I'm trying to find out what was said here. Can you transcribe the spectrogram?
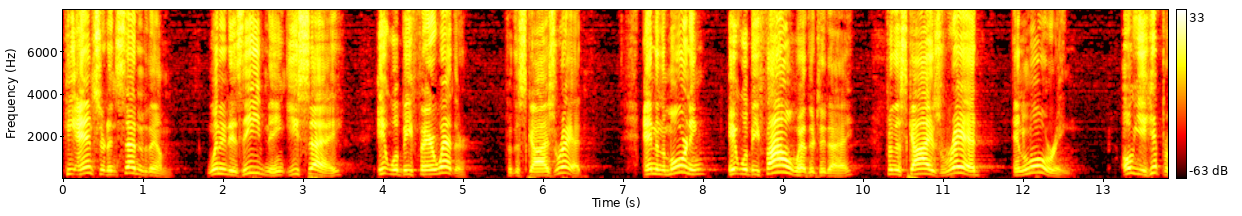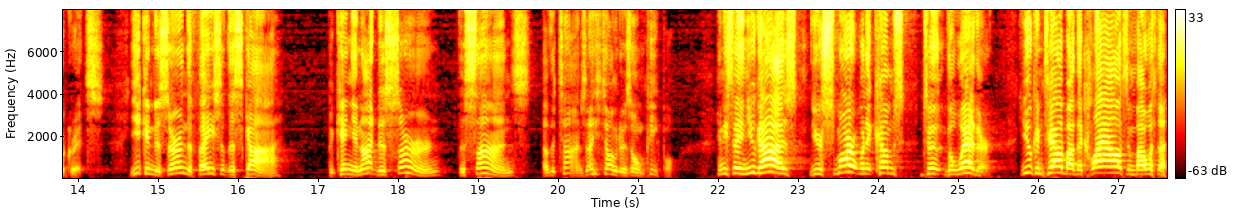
He answered and said unto them, When it is evening, ye say, it will be fair weather, for the sky is red. And in the morning, it will be foul weather today, for the sky is red and lowering. O ye hypocrites, ye can discern the face of the sky, but can you not discern the signs of the times? Now he's talking to his own people. And he's saying, you guys, you're smart when it comes to the weather. You can tell by the clouds and by what the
